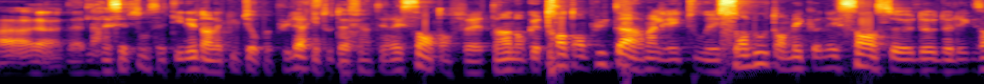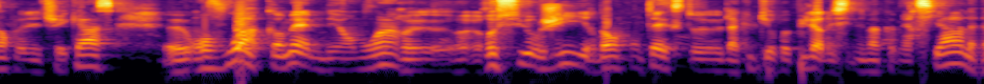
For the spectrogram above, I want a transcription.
de la réception de cette idée dans la culture populaire qui est tout à fait intéressante en fait. Hein. Donc 30 ans plus tard malgré tout, et sans doute en méconnaissance de, de l'exemple des Tchékas, euh, on voit quand même néanmoins ressurgir dans le contexte de la culture populaire du cinéma commercial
